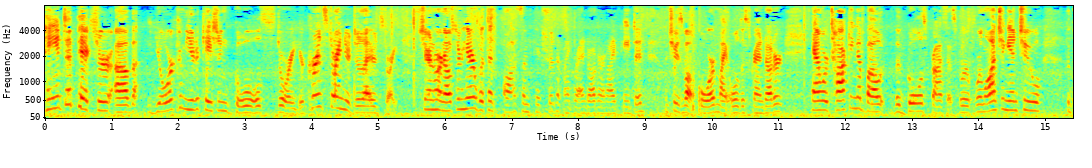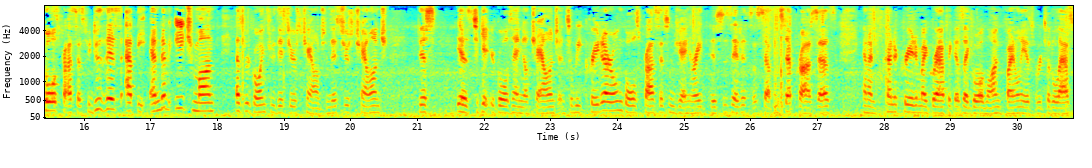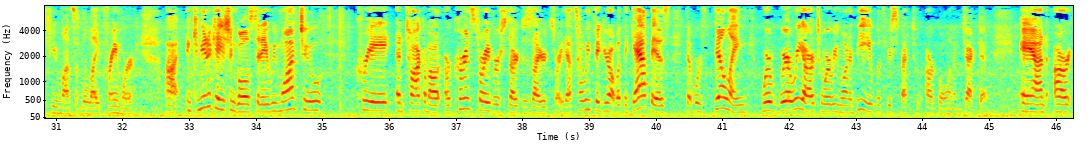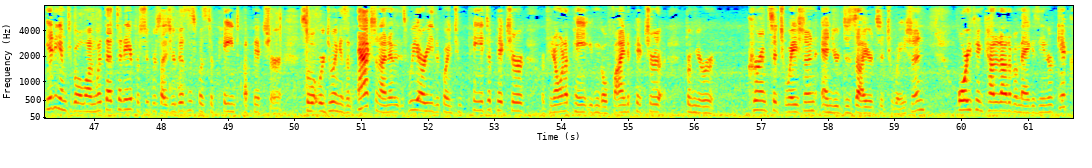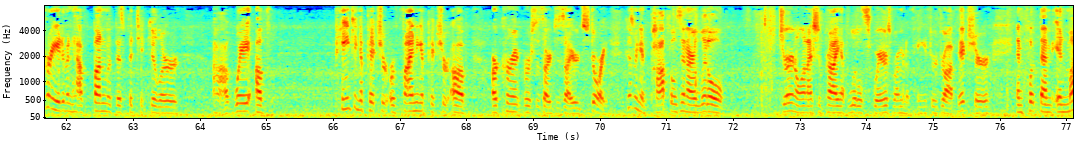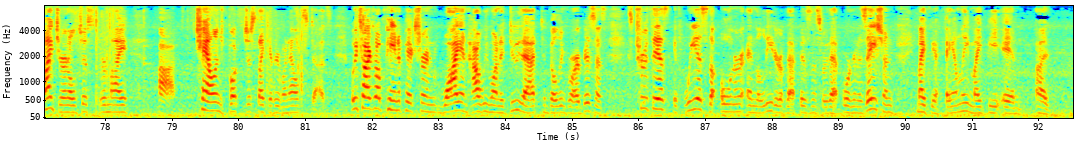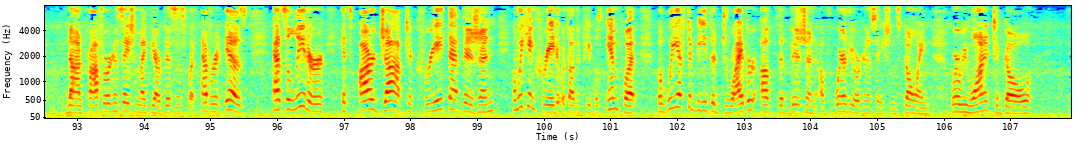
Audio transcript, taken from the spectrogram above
paint a picture of your communication goals story, your current story and your desired story. Sharon Horne-Ellstrom here with an awesome picture that my granddaughter and I painted when she was about four, my oldest granddaughter. And we're talking about the goals process. We're, we're launching into the goals process. We do this at the end of each month as we're going through this year's challenge. And this year's challenge, this is to get your goals annual challenge. And so we created our own goals process in January. This is it. It's a seven step process. And I'm kind of creating my graphic as I go along finally as we're to the last few months of the life framework. Uh, in communication goals today, we want to create and talk about our current story versus our desired story. That's how we figure out what the gap is that we're filling where, where we are to where we want to be with respect to our goal and objective. And our idiom to go along with that today for Supersize Your Business was to paint a picture. So what we're doing as an action item is we are either going to paint a picture, or if you don't want to paint, you can go find a picture from your current situation and your desired situation, or you can cut it out of a magazine or get creative and have fun with this particular uh, way of painting a picture or finding a picture of our current versus our desired story. Because we can pop those in our little journal and I should probably have little squares where I'm going to paint or draw a picture and put them in my journal just or my uh, challenge book just like everyone else does. We talked about paint a picture and why and how we want to do that to build and grow our business. The truth is, if we as the owner and the leader of that business or that organization, might be a family, might be in a nonprofit organization, might be our business, whatever it is, as a leader, it's our job to create that vision, and we can create it with other people's input, but we have to be the driver of the vision of where the organization's going, where we want it to go.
